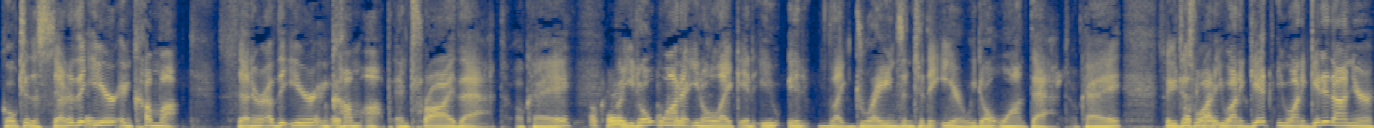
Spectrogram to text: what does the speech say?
Go to the center of the ear and come up. Center of the ear and come up and try that. Okay. Okay. But you don't want Okay. it, you know, like it, it, it like drains into the ear. We don't want that. Okay. So you just want Okay. you want to get you want to get it on your.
